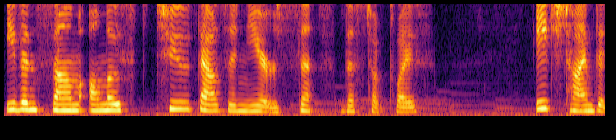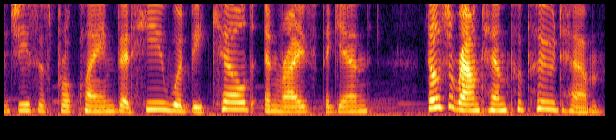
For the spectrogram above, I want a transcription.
even some almost 2,000 years since this took place. Each time that Jesus proclaimed that he would be killed and rise again, those around him pooh poohed him.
